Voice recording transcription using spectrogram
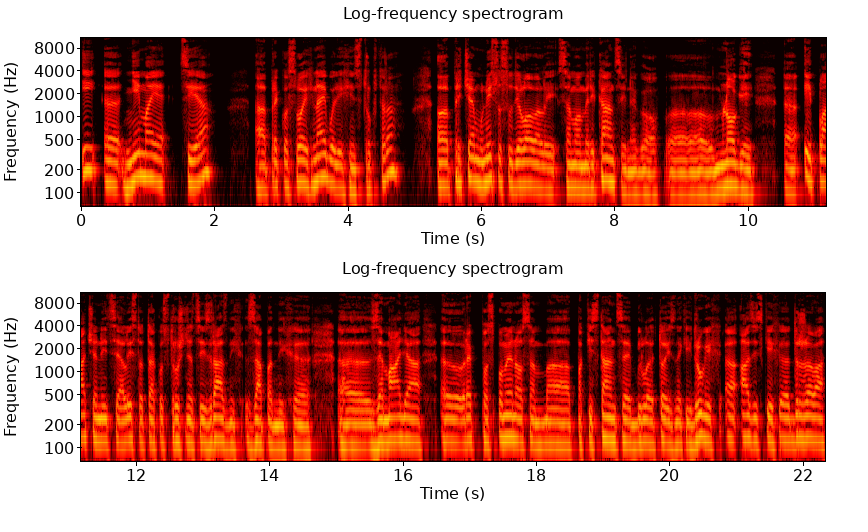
I njima je CIA preko svojih najboljih instruktora E, pri čemu nisu sudjelovali samo Amerikanci, nego e, mnogi e, i plaćenice, ali isto tako stručnjaci iz raznih zapadnih zemalja. Spomenuo sam Pakistance, bilo je to iz nekih drugih azijskih država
